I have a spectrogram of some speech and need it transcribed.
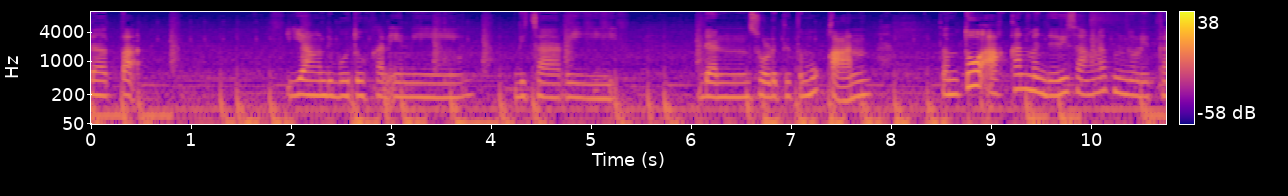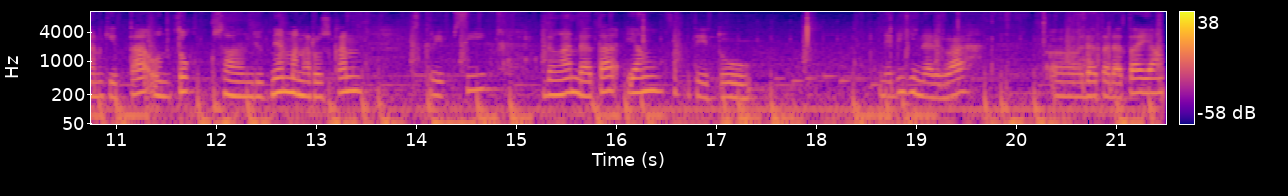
data yang dibutuhkan ini dicari dan sulit ditemukan, tentu akan menjadi sangat menyulitkan kita untuk selanjutnya meneruskan skripsi dengan data yang seperti itu. Jadi hindarilah eh, data-data uh, yang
